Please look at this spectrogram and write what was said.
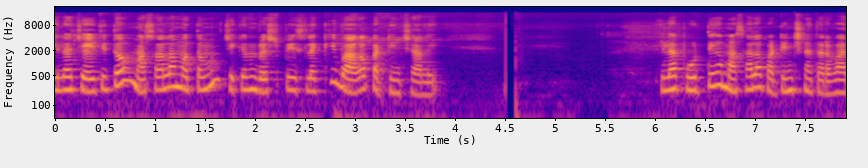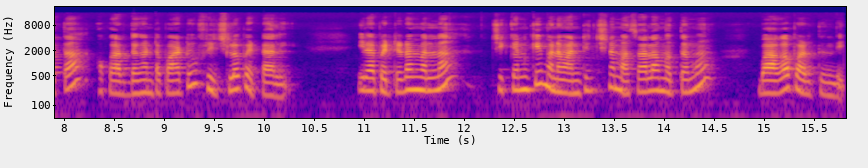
ఇలా చేతితో మసాలా మొత్తం చికెన్ బ్రెస్ట్ పీస్లకి బాగా పట్టించాలి. ఇలా పూర్తిగా మసాలా పట్టించిన తర్వాత ఒక అర్ధగంట పాటు ఫ్రిడ్జ్లో పెట్టాలి. ఇలా పెట్టడం వల్ల చికెన్కి మనం అంటించిన మసాలా మొత్తము బాగా పడుతుంది.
